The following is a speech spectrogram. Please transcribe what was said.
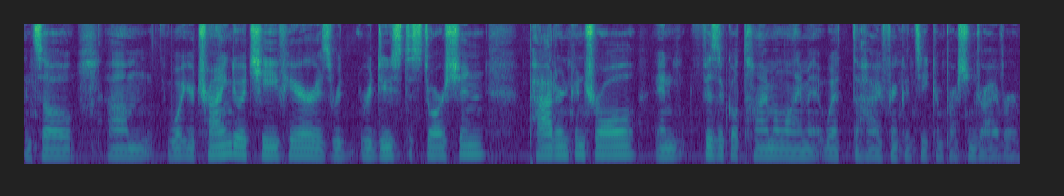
And so um, what you're trying to achieve here is re reduce distortion pattern control and physical time alignment with the high frequency compression driver.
